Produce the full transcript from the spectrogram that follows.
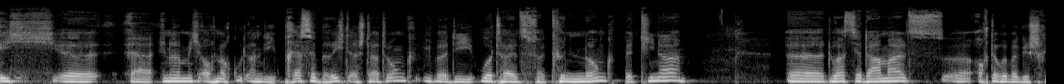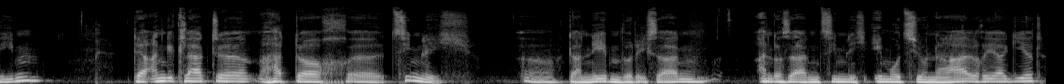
Ich äh, erinnere mich auch noch gut an die Presseberichterstattung über die Urteilsverkündung. Bettina, äh, du hast ja damals äh, auch darüber geschrieben. Der Angeklagte hat doch äh, ziemlich äh, daneben, würde ich sagen, andere sagen ziemlich emotional reagiert.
